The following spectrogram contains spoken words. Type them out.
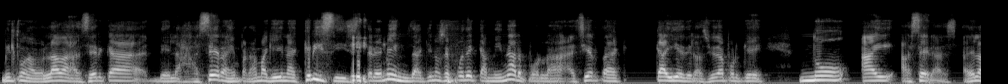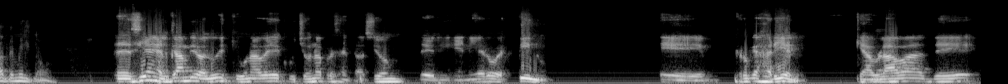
Milton hablaba acerca de las aceras en Panamá, que hay una crisis tremenda, aquí no se puede caminar por la, ciertas calles de la ciudad porque no hay aceras. Adelante, Milton. Te decía en el cambio a Luis que una vez escuché una presentación del ingeniero Espino, eh, creo que es Ariel, que hablaba de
